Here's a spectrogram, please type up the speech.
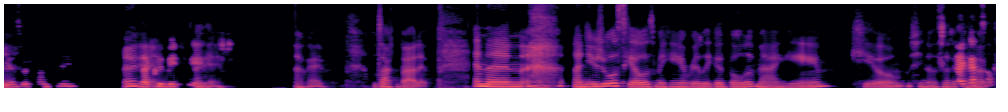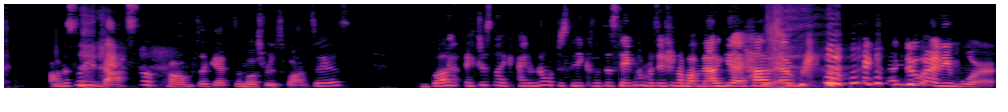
Vegas or something. Okay, That could be okay. changed. Okay, we'll talk about it. And then unusual skill is making a really good bowl of Maggi. Cute. She knows how to That gets a- cook. Honestly, that's the prompt that gets the most responses. But it's just like I don't know what to say because it's the same conversation about Maggi I have every. I can't do it anymore.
